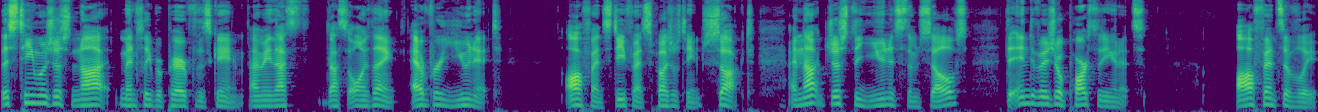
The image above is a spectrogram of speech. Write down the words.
this team was just not mentally prepared for this game. I mean, that's that's the only thing. Every unit, offense, defense, special teams sucked. And not just the units themselves, the individual parts of the units. Offensively,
